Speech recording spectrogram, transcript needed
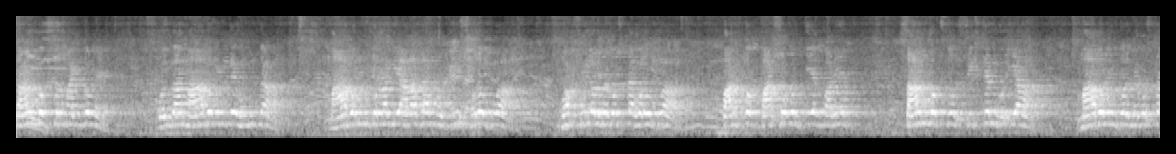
সাউন্ড বক্সের মাধ্যমে। কইবা মা বলিতে ভূমিকা মা বলিতে লাগি আলাদা মজলিস হলো পুয়া মহফিলের ব্যবস্থা হলো পুয়া পার্থ পার্শ্ববর্তী এক বাড়ির সাউন্ড বক্সের সিস্টেম করিয়া মা বলিতে ব্যবস্থা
